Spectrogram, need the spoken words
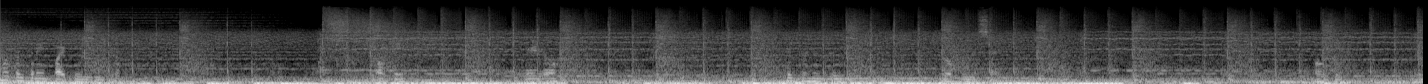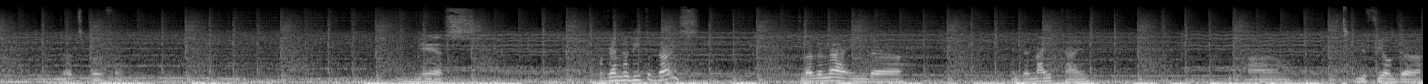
Mo punta na yung parking dito? Okay. There you go. Take a go from the side. Yes. Maganda dito guys. Lalo na in the in the night time. Um, you feel the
